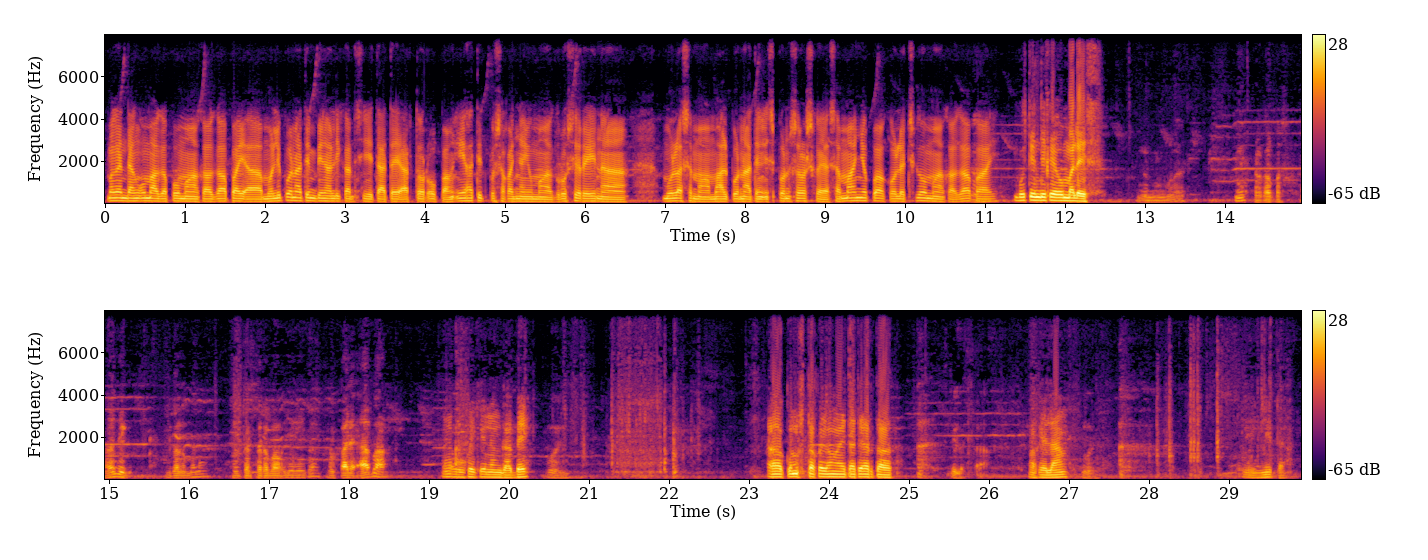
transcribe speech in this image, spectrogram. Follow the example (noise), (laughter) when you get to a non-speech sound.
Magandang umaga po mga kagapay. Ah, muli po natin binalikan si Tatay Arthur upang ihatid po sa kanya yung mga grocery na mula sa mga mahal po nating sponsors. Kaya samahan niyo po ako. Let's go mga kagapay. Buti hindi kayo umalis. Domingo. Ni, kakapas. Hadig. Di ka naman na. Nagtatrabaho niya ito. Nagkali aba. Ah, okay kayo ng gabi. Ah, kumusta kayo ngayon Tatay Arthur? Okay lang? Init ah.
